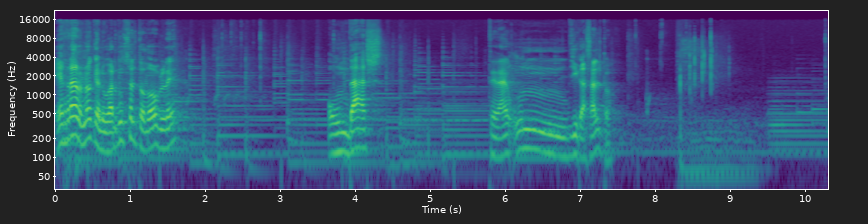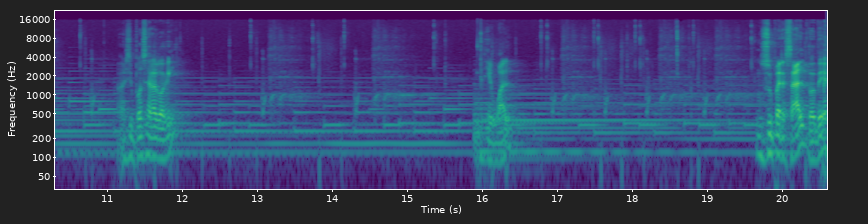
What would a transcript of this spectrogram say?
Es raro, ¿no? Que en lugar de un salto doble o un dash te dan un gigasalto. A ver si puedo hacer algo aquí. Es igual. Un super salto, tío.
